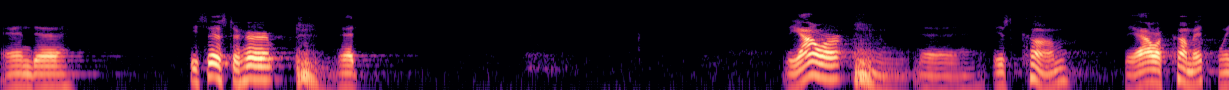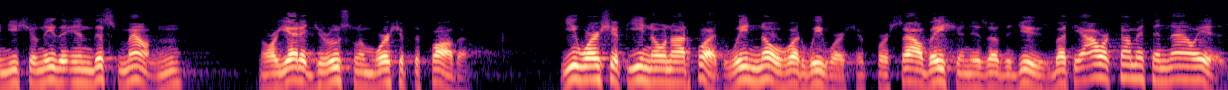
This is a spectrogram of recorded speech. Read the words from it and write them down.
And uh, he says to her that the hour uh, is come, the hour cometh, when ye shall neither in this mountain nor yet at Jerusalem worship the Father. Ye worship ye know not what. We know what we worship, for salvation is of the Jews. But the hour cometh and now is,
